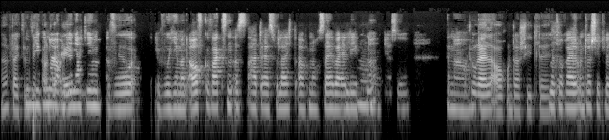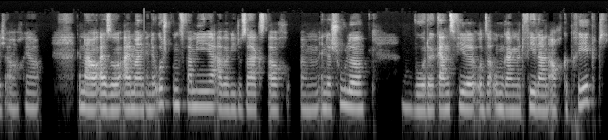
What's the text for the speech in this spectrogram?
Ne? Vielleicht sind nicht genau, je nachdem, wo, wo jemand aufgewachsen ist, hat er es vielleicht auch noch selber erlebt. Ne? Mhm. Ne? Also, genau. Kulturell auch unterschiedlich. Kulturell unterschiedlich auch, ja. Genau, also einmal in der Ursprungsfamilie, aber wie du sagst, auch ähm, in der Schule wurde ganz viel unser Umgang mit Fehlern auch geprägt,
